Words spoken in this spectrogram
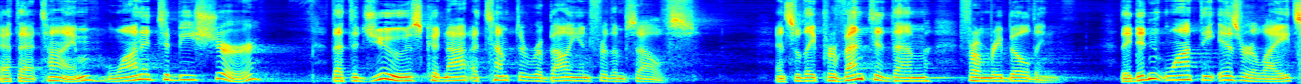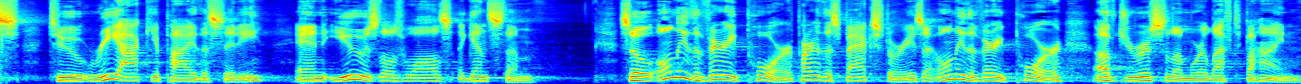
at that time, wanted to be sure that the Jews could not attempt a rebellion for themselves. And so they prevented them from rebuilding. They didn't want the Israelites to reoccupy the city and use those walls against them. So only the very poor, part of this backstory is that only the very poor of Jerusalem were left behind.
